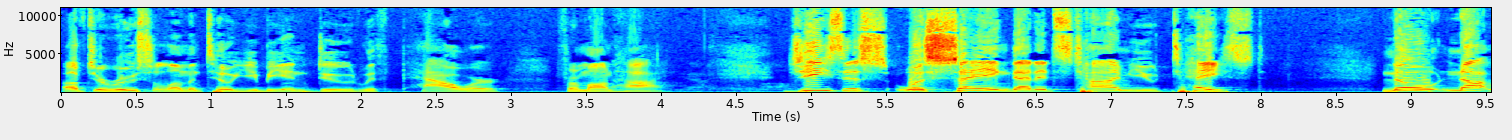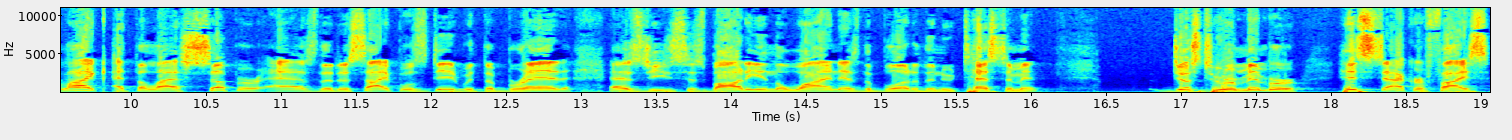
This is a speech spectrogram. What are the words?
of Jerusalem until you be endued with power from on high. Jesus was saying that it's time you taste no, not like at the Last Supper as the disciples did with the bread as Jesus' body and the wine as the blood of the New Testament. Just to remember his sacrifice,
